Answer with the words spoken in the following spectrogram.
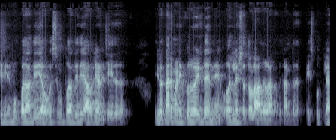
ശനി മുപ്പതാം തീയതി ഓഗസ്റ്റ് മുപ്പതാം തീയതി രാവിലെയാണ് ചെയ്തത്. ഇരുപത്തിനാല് മണിക്കൂറായിട്ട് തന്നെ ഒരു ലക്ഷത്തോളം ആളുകളാണ് അത് കണ്ടത്. ഫേസ്ബുക്കിലെ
